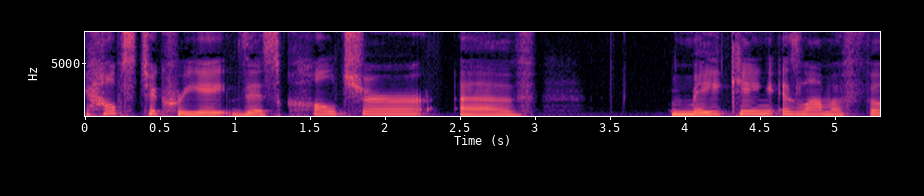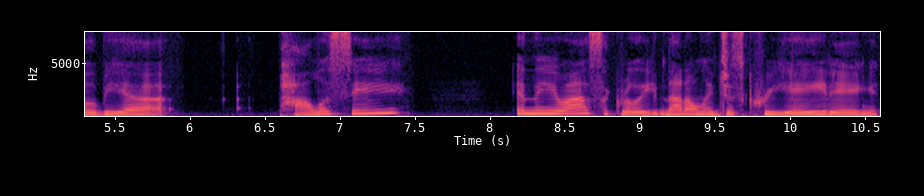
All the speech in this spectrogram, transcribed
helped to create this culture of making Islamophobia policy in the US, like really not only just creating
